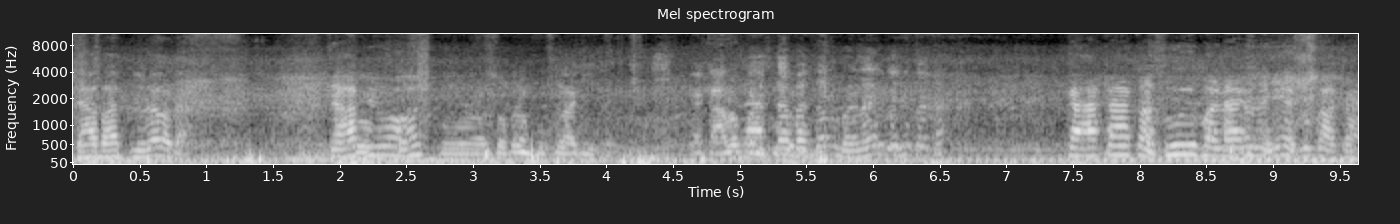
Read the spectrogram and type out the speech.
ચા બા પીવડાવો ચા પીવો છોકરા ભૂખ લાગી છે કાલો પડી નાસ્તા બનાવી કશું કાકા કાકા બનાવ્યું નહીં હજુ કાકા.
